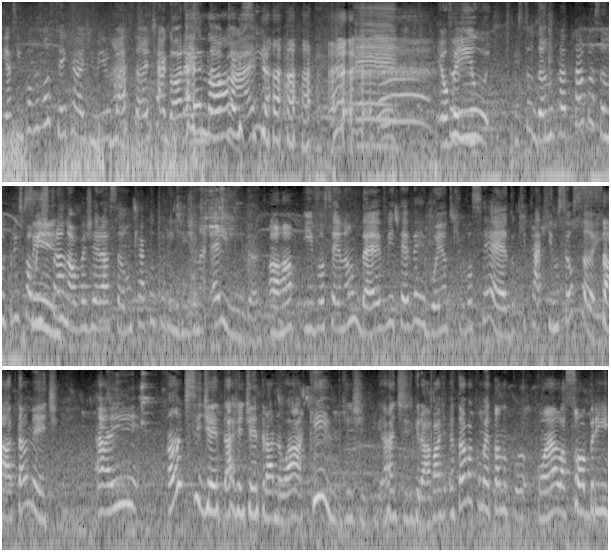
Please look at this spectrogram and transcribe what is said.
E assim como você, que eu admiro bastante agora É ainda nóis. mais. É, eu venho estudando para estar passando principalmente para a nova geração que a cultura indígena é linda. Aham. E você não deve ter vergonha do que você é, do que tá aqui no seu sangue. Exatamente. Aí, antes de a gente entrar no ar aqui, gente- antes de gravar, eu tava comentando co- com ela sobre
